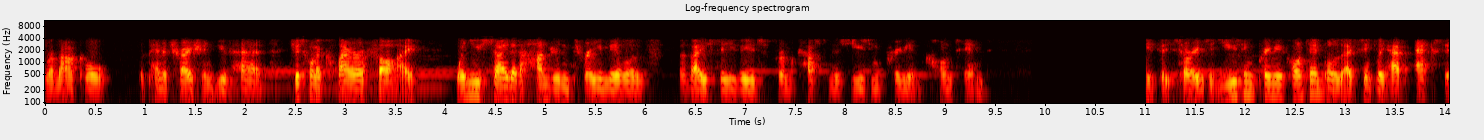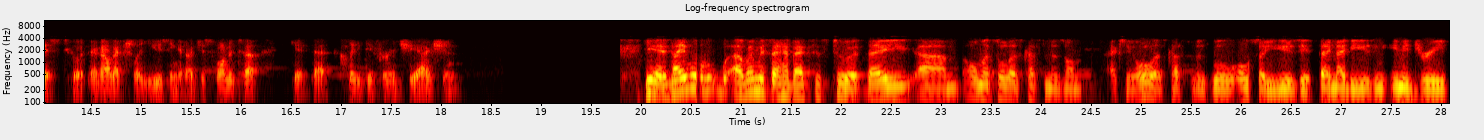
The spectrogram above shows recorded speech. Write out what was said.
remarkable, the penetration you've had. Just wanna clarify, when you say that 103 million of ACVs from customers using premium content, sorry, is it using premium content or they simply have access to it, they're not actually using it? I just wanted to get that clear differentiation. Yeah. Uh, when we say have access to it, they um, almost all those customers, actually all those customers will also use it. They may be using imagery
